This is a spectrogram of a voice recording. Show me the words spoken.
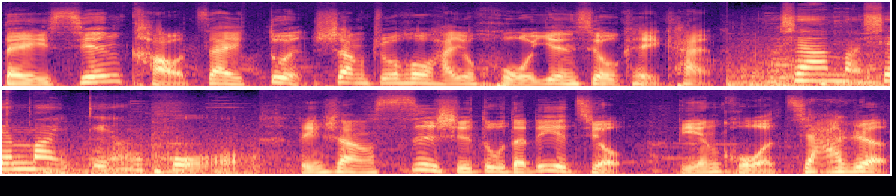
得先烤再炖，上桌后还有火焰秀可以看。现在先慢一点火，淋上四十度的烈酒。点火加热，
